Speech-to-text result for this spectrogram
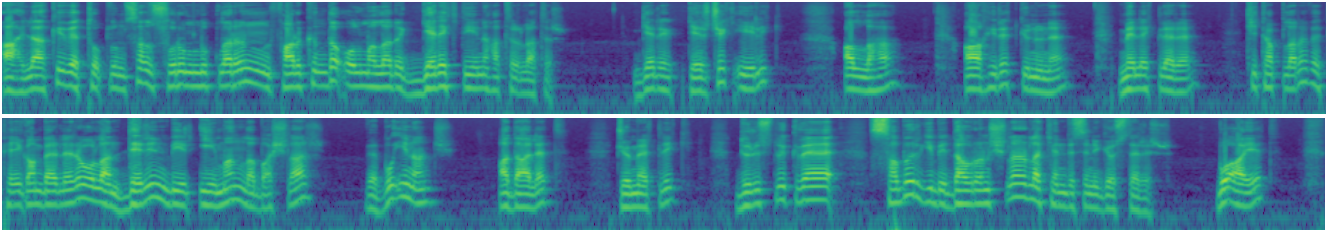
ahlaki ve toplumsal sorumlulukların farkında olmaları gerektiğini hatırlatır. Gerek, gerçek iyilik Allah'a, ahiret gününe, meleklere, kitaplara ve peygamberlere olan derin bir imanla başlar ve bu inanç adalet, cömertlik, dürüstlük ve sabır gibi davranışlarla kendisini gösterir. Bu ayet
